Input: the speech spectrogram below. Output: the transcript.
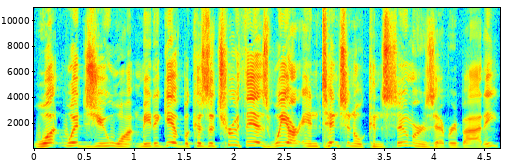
what would you want me to give? Because the truth is, we are intentional consumers, everybody.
